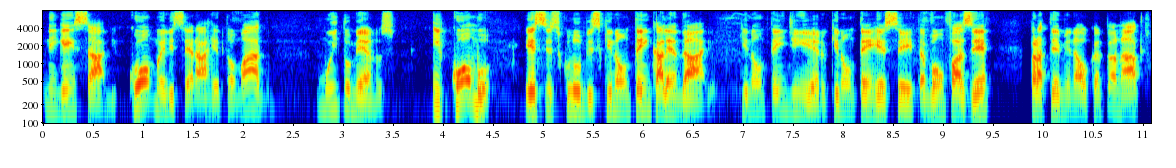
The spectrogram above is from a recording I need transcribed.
ninguém sabe. Como ele será retomado, muito menos. E como esses clubes que não têm calendário, que não têm dinheiro, que não têm receita, vão fazer para terminar o campeonato,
